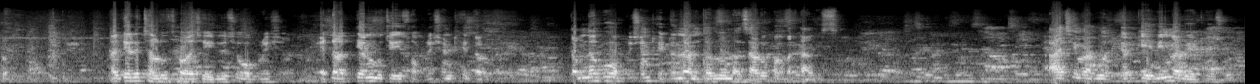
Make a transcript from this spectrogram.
તો અત્યારે ચાલુ થવા જઈ રહ્યું છે ઓપરેશન એટલે અત્યારે હું ઓપરેશન થિયેટર તમને હું ઓપરેશન થિયેટરના અંદરનો નજારો પણ બતાવીશ. આ છે મારું અત્યારે કેબિનમાં બેઠો છું.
